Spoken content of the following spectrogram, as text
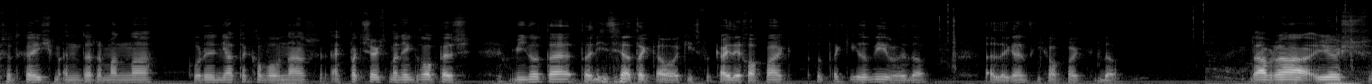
spotkaliśmy Endermana, który nie atakował nas. Jak patrzyłeś na niego przez minutę, to nic nie atakował. Jakiś spokojny chłopak. To taki lubimy, no. Elegancki chłopak, no. Dobra, już,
